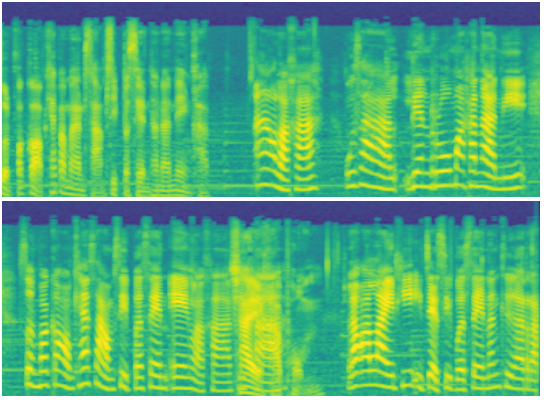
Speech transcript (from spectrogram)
ส่วนประกอบแค่ประมาณ 30%เท่านั้นเองครับอ้าวเหรอคะอุตส่าห์เรียนรู้มาขนาดนี้ส่วนประกอบแค่ 30%เองเหรอคะพี่ใช่ฟ้าครับผม แล้วอะไรที่อีก 70%นั่นคืออะไร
